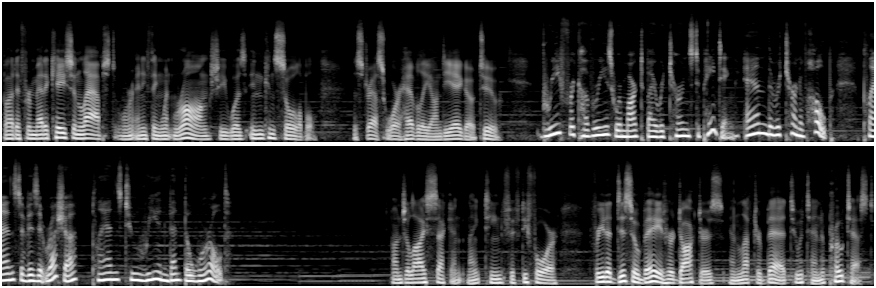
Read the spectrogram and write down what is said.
but if her medication lapsed or anything went wrong, she was inconsolable. The stress wore heavily on Diego, too. Brief recoveries were marked by returns to painting and the return of hope, plans to visit Russia, plans to reinvent the world. On July 2, 1954, Frida disobeyed her doctors and left her bed to attend a protest.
